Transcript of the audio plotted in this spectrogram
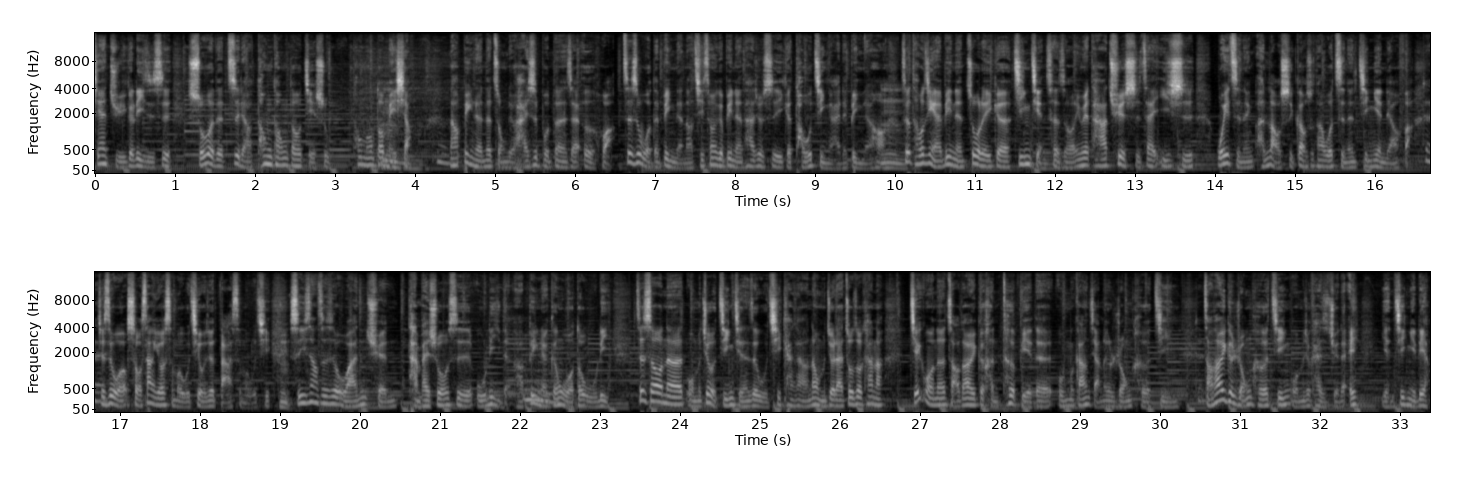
现在举一个例子，是所有的治疗通通都结束，通通都没效。然后病人的肿瘤还是不断的在恶化，这是我的病人哦。其中一个病人他就是一个头颈癌的病人哈。这个头颈癌病人做了一个基因检测之后，因为他确实在医师，我也只能很老实告诉他，我只能经验疗法，就是我手上有什么武器我就打什么武器。实际上这是完全坦白说是无力的啊，病人跟我都无力。这时候呢，我们就有基因检测这个武器看看，那我们就来做做看呢。结果呢，找到一个很特别的，我们刚刚讲那个融合基因，找到一个融合基因，我们就开始觉得哎，眼睛一亮。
